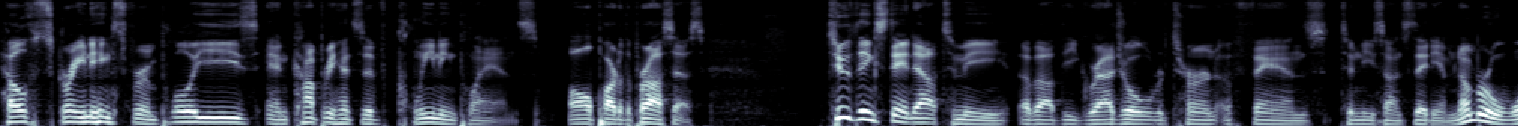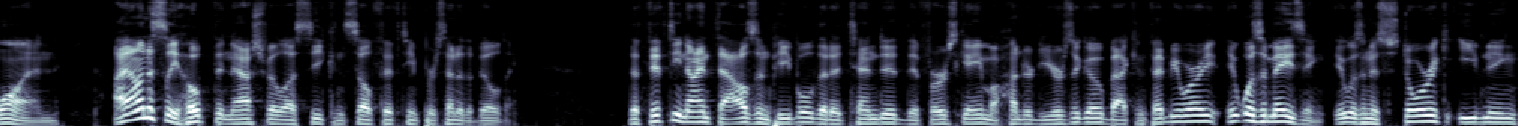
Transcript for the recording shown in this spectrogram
health screenings for employees, and comprehensive cleaning plans. All part of the process. Two things stand out to me about the gradual return of fans to Nissan Stadium. Number one, I honestly hope that Nashville SC can sell 15% of the building. The 59,000 people that attended the first game 100 years ago back in February, it was amazing. It was an historic evening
